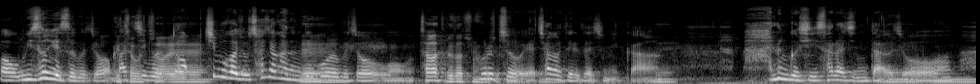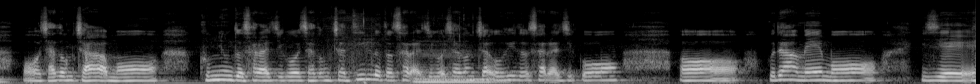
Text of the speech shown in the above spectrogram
어, 위성에서 그죠. 그쵸, 맛집을 그쵸, 떡 예. 집어가지고 찾아가는데 네. 뭘 그죠. 어, 차가 데려다 주는 그렇죠. 거죠. 예, 차가 데려다 주니까 네. 많은 것이 사라진다 그죠. 어, 자동차 뭐 금융도 사라지고 자동차 딜러도 사라지고 자동차 의회도 사라지고 어 그 다음에 뭐 이제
